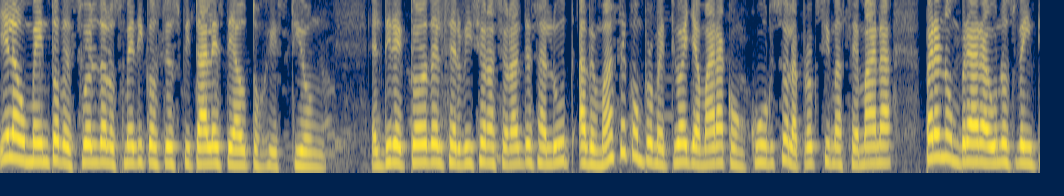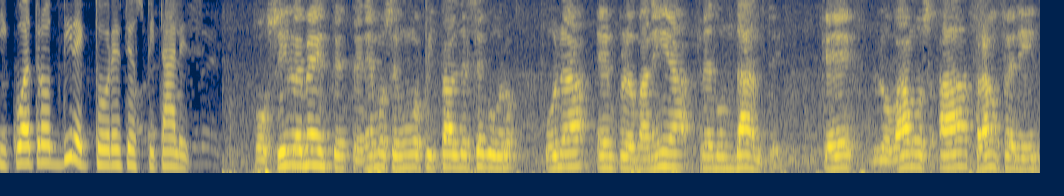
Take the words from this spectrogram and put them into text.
y el aumento de sueldo a los médicos de hospitales de autogestión. El director del Servicio Nacional de Salud además se comprometió a llamar a concurso la próxima semana para nombrar a unos 24 directores de hospitales. Posiblemente tenemos en un hospital del seguro una empleomanía redundante que lo vamos a transferir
